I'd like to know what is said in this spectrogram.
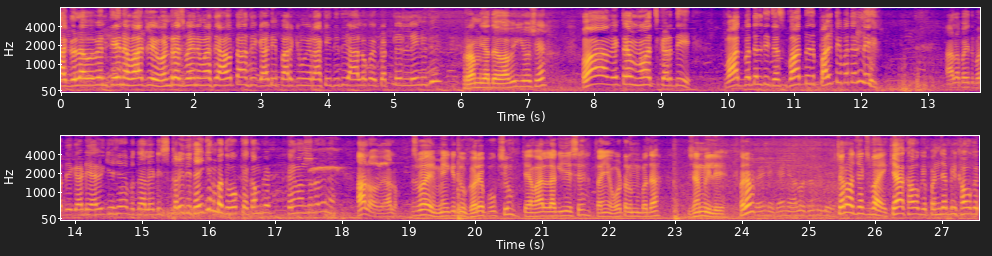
આ ગુલાબબેન કે ને વાત જોઈએ વનરાજભાઈ ને માથે આવતા નથી ગાડી પાર્કિંગ રાખી દીધી. આ લોકોએ કટલેરી લઈ લીધી. રમ યાદવ આવી ગયો છે. વાહ બેટા મોજ કરી દી વાત બદલતી જજ્બાત બદલ પાલટી બદલની. હાલો ભાઈ તો બધી ગાડી આવી ગઈ છે. બધા લેડીઝ ખરીદી થઈ ગઈ ને બધું? ઓકે કમ્પ્લીટ કઈ વાંધો નથી ને? હાલો હવે હાલો. ભાઈ મેં કીધું ઘરે પૂછ્યું કે વાર લાગી જશે તો અહીંયા હોટલમાં બધા જમી લે. બરાબર? ચલો જક્ષભાઈ ક્યાં ખાઓગે પંજાબી ખાઓગે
